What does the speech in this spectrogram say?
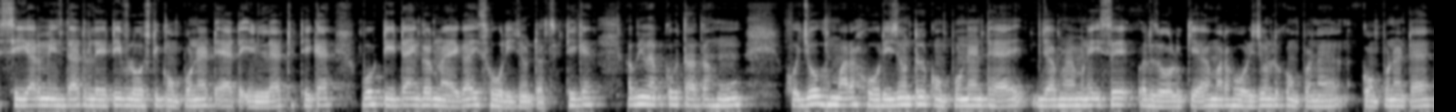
C R means that relative velocity component at inlet ठीक है? वो टीटा एंगल बनाएगा इस होरिजोनटल से, ठीक है? अभी मैं आपको बताता हूँ जो हमारा होरिजोनटल कंपोनेंट है, जब हमने इसे रिजोल्व किया, हमारा होरिजोनटल कंपोनेंट है,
